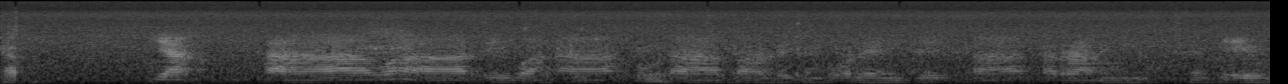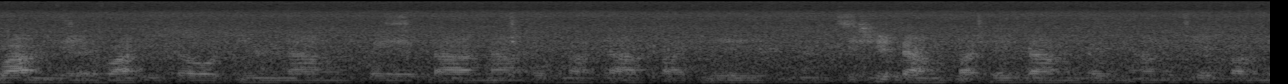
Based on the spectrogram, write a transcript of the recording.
ครับยะถาวาริวหาปุราปาริปุเรนติสาครังเอวะเมวะอิโตทินังเปตานังอุปตาปฏิอิชิดังปฏิดังตุนังเจปเม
